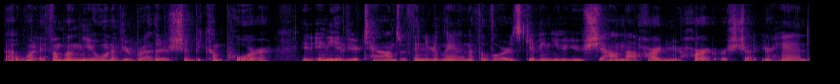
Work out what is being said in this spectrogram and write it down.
uh, one, if among you one of your brothers should become poor in any of your towns within your land that the Lord is giving you, you shall not harden your heart or shut your hand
